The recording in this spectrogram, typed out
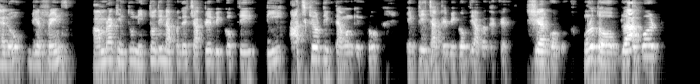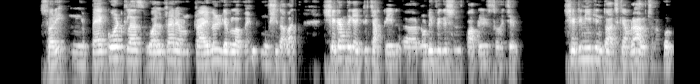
হ্যালো ডিয়ার ফ্রেন্ডস আমরা কিন্তু নিত্যদিন আপনাদের চাকরির বিজ্ঞপ্তি দিই। আজকেও ঠিক তেমন কিন্তু একটি চাকরির বিজ্ঞপ্তি আপনাদেরকে শেয়ার করব। মূলত blackward sorry backward class welfare এবং ট্রাইবাল ডেভেলপমেন্ট মুর্শিদাবাদ, সেখান থেকে একটি চাকরির নোটিফিকেশন পাবলিশ হয়েছে। সেটি নিয়ে কিন্তু আজকে আমরা আলোচনা করব।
